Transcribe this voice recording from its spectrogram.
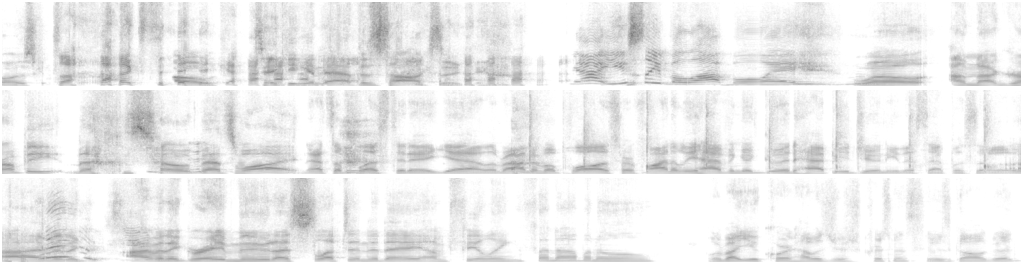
Oh, it's- Toxic. oh, taking a nap is toxic. Yeah, you sleep a lot, boy. well, I'm not grumpy, so that's why. That's a plus today. Yeah, a round of applause for finally having a good, happy Junie this episode. I'm in a I'm in a great mood. I slept in today. I'm feeling phenomenal. what about you, Court? How was your Christmas? It was all good.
